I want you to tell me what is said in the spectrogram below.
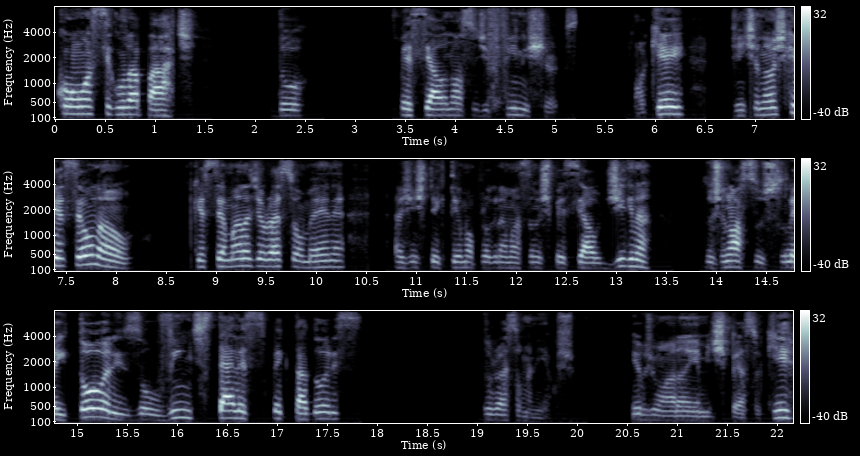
com a segunda parte do especial nosso de finishers. Ok? A gente não esqueceu, não. Porque semana de WrestleMania a gente tem que ter uma programação especial digna dos nossos leitores, ouvintes, telespectadores do WrestleManiacos. Eu, João Aranha, me despeço aqui.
